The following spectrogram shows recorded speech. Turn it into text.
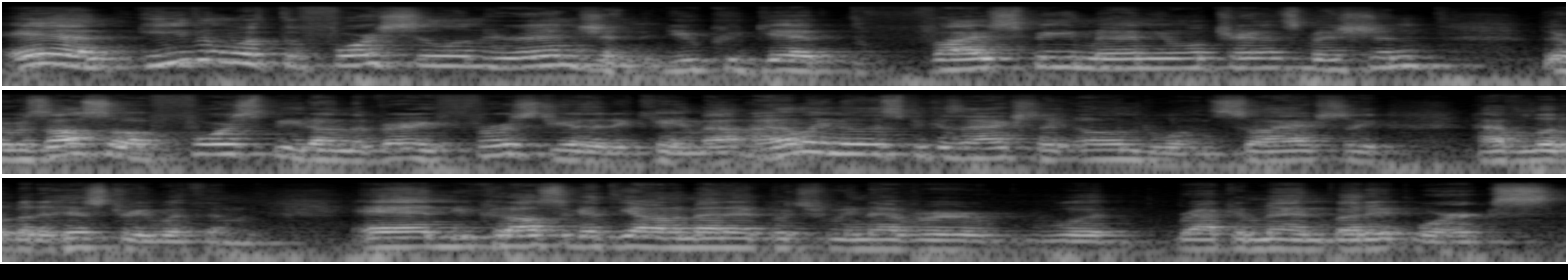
And even with the four cylinder engine, you could get five speed manual transmission. There was also a four speed on the very first year that it came out. I only know this because I actually owned one, so I actually have a little bit of history with them. And you could also get the automatic, which we never would recommend, but it works.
